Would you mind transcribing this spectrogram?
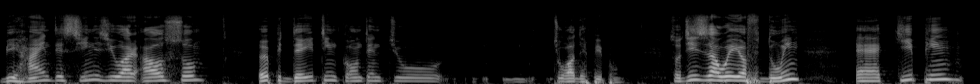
behind the scenes you are also updating content to, to other people. So this is a way of doing, uh, keeping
